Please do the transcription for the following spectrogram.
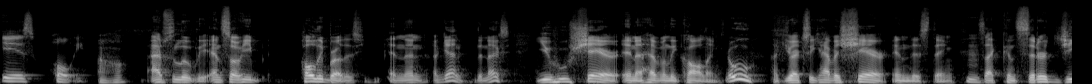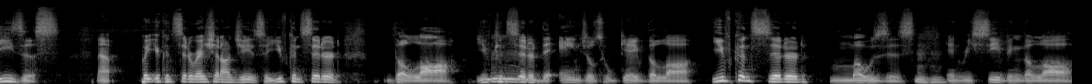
is holy. Uh-huh. Absolutely. And so he, holy brothers, and then again, the next, you who share in a heavenly calling. Ooh. Like you actually have a share in this thing. It's like consider Jesus. Now, put your consideration on Jesus. So you've considered the law. You've considered the angels who gave the law. You've considered Moses in receiving the law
